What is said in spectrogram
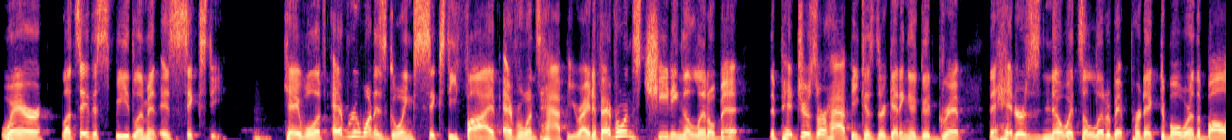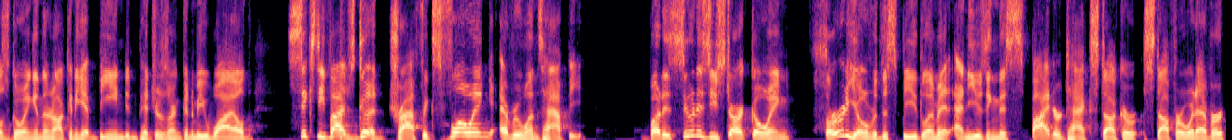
Where let's say the speed limit is 60. Okay, well, if everyone is going 65, everyone's happy, right? If everyone's cheating a little bit, the pitchers are happy because they're getting a good grip. The hitters know it's a little bit predictable where the ball's going and they're not going to get beamed and pitchers aren't going to be wild. 65 is good. Traffic's flowing, everyone's happy. But as soon as you start going 30 over the speed limit and using this spider tack stuck or stuff or whatever,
